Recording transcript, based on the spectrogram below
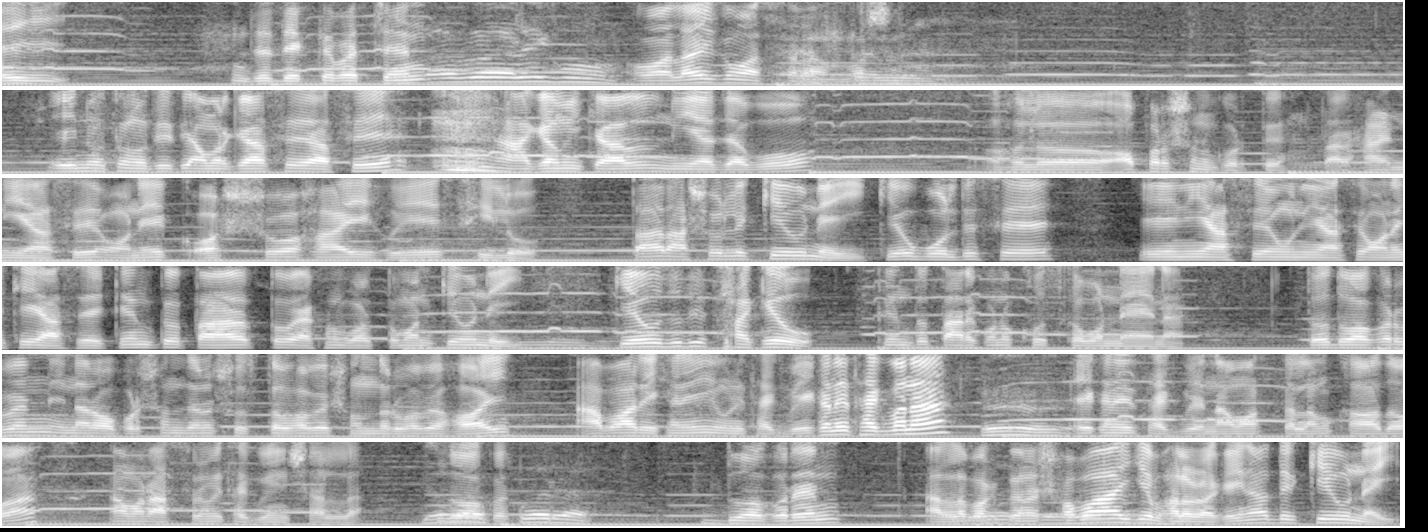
এই যে দেখতে পাচ্ছেন। ওয়ালাইকুম আসসালাম মাশাআল্লাহ। এই নতুন অতিথি আমার কাছে আছে। আগামীকাল নিয়ে যাব হলো অপারেশন করতে। তার নিয়ে আসে অনেক অসহায় হয়েছিল। তার আসলে কেউ নেই। কেউ বলতেছে এ নিয়ে আসে উনি আসে অনেকেই আছে। কিন্তু তার তো এখন বর্তমান কেউ নেই। কেউ যদি থাকেও কিন্তু তার কোনো খোঁজখবর নেয় না। তো দোয়া করবেন এনার অপারেশন যেন সুস্থভাবে সুন্দরভাবে হয়। আবার এখানেই উনি থাকবে। এখানেই থাকবে না? এখানেই থাকবে। নামাজ কালাম খাওয়া দাওয়া আমার আশ্রমে থাকবে ইনশাল্লাহ দোয়া করেন দোয়া করেন আল্লাহ পাক যেন সবাইকে ভালো রাখে। এনাদের কেউ নাই।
